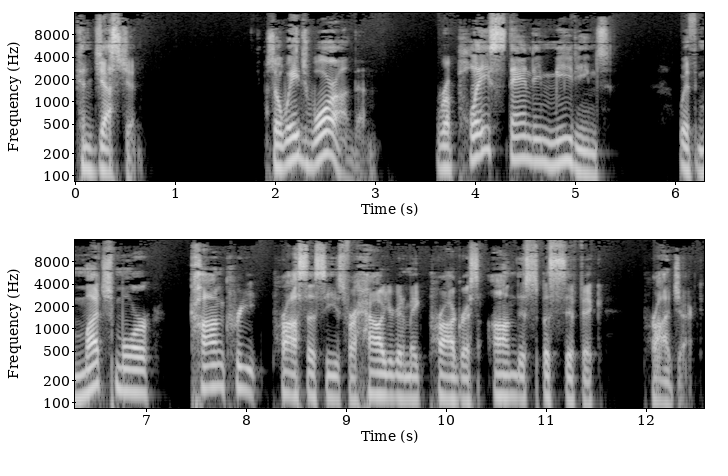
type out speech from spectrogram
congestion. So wage war on them. Replace standing meetings with much more concrete processes for how you're going to make progress on this specific project.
